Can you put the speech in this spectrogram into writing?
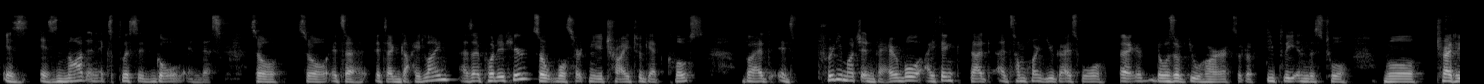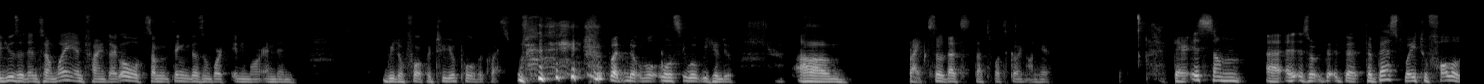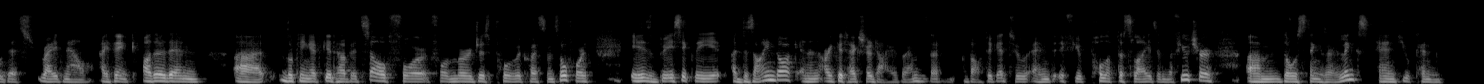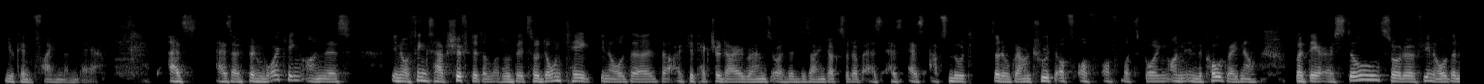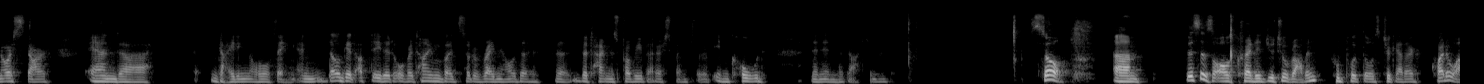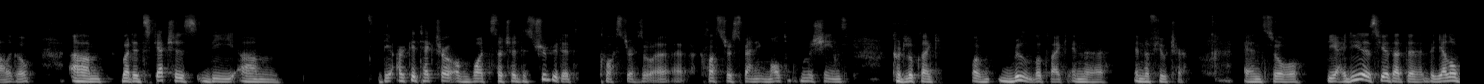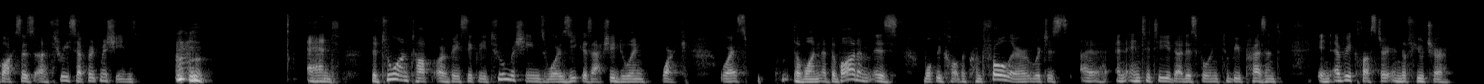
is is not an explicit goal in this. So so it's a it's a guideline as I put it here. So we'll certainly try to get close, but it's pretty much invariable. I think that at some point you guys will, uh, those of you who are sort of deeply in this tool will try to use it in some way and find like, oh, something doesn't work anymore. And then we look forward to your pull request. but no, we'll, we'll see what we can do. Um, right, so that's that's what's going on here. There is some, uh, so the, the, the best way to follow this right now, I think, other than uh, looking at GitHub itself for, for merges, pull requests, and so forth, is basically a design doc and an architecture diagram that I'm about to get to. And if you pull up the slides in the future, um, those things are links and you can you can find them there. As, as I've been working on this, you know, things have shifted a little bit. So don't take, you know, the, the architecture diagrams or the design docs sort of as, as, as absolute sort of ground truth of, of, of what's going on in the code right now. But they are still sort of, you know, the North Star. And uh, guiding the whole thing. And they'll get updated over time, but sort of right now, the, the, the time is probably better spent sort of in code than in the document. So um, this is all credit due to Robin, who put those together quite a while ago. Um, but it sketches the um, the architecture of what such a distributed cluster, so a, a, cluster spanning multiple machines, could look like or will look like in the in the future. And so the idea is here that the, the yellow boxes are three separate machines And the two on top are basically two machines where Zeek is actually doing work, whereas the one at the bottom is what we call the controller, which is a, uh, an entity that is going to be present in every cluster in the future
